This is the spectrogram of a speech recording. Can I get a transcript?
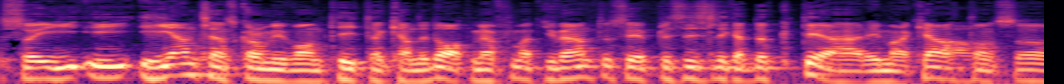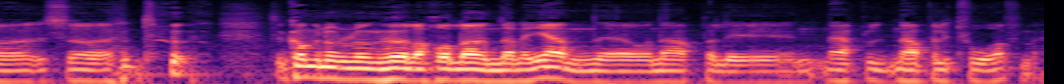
så i, i, egentligen ska de ju vara en titelkandidat men eftersom att Juventus är precis lika duktiga här i Markaton ja. så, så, så kommer de nog hålla undan igen och Napoli, Napoli, Napoli tvåa för mig.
